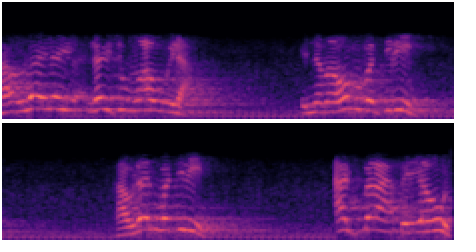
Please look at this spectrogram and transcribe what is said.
هؤلاء ليسوا مؤولة إنما هم مبدلين. هؤلاء مبدلين أشبه باليهود.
